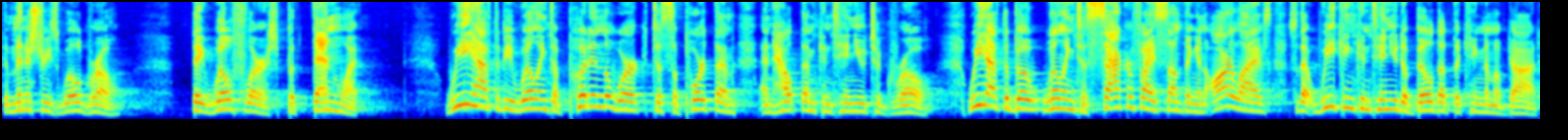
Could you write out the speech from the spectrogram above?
The ministries will grow, they will flourish, but then what? We have to be willing to put in the work to support them and help them continue to grow. We have to be willing to sacrifice something in our lives so that we can continue to build up the kingdom of God.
